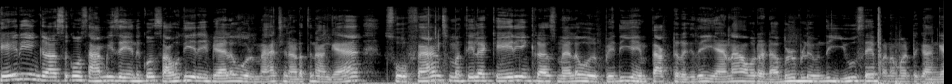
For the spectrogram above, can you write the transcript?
கேரியன் கிராஸுக்கும் சாமி ஜெயனுக்கும் சவுதி அரேபியாவில் ஒரு மேட்ச் நடத்துனாங்க. ஸோ ஃபேன்ஸ் மத்தியில் கேரியன் கிராஸ் மேலே ஒரு பெரிய இம்பாக்ட் இருக்குது. ஏன்னா அவரை டபுள் பிளி வந்து யூஸே பண்ண மாட்டேங்காங்க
